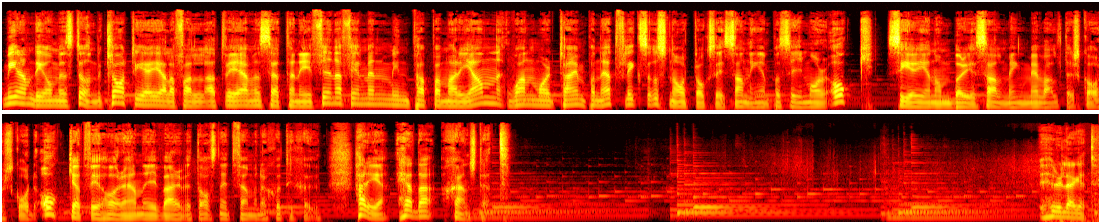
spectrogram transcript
Mer om det om en stund. Klart är i alla fall att vi även sett henne i fina filmen Min pappa Marianne, One More Time på Netflix och snart också i Sanningen på Simor och serien om Börje Salming med Walter Skarsgård och att vi hör henne i Värvet avsnitt 577. Här är Hedda Stiernstedt. Hur är läget?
